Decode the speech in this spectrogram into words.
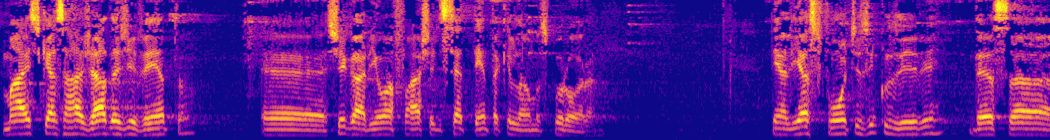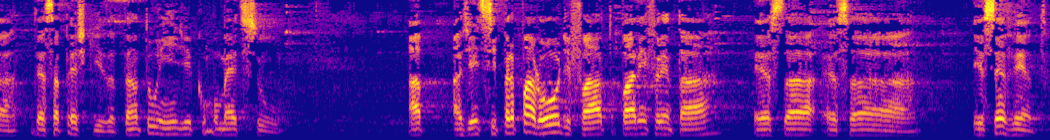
mas que as rajadas de vento é, chegariam à faixa de 70 km por hora. Tem ali as fontes, inclusive, dessa, dessa pesquisa, tanto o INDE como o METSUL. A, a gente se preparou, de fato, para enfrentar essa, essa, esse evento.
